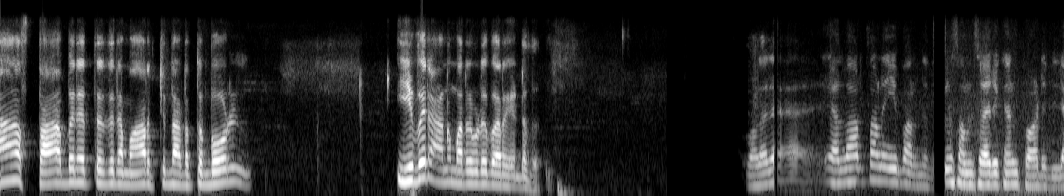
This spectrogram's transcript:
ആ സ്ഥാപനത്തെതിരെ മാർച്ച് നടത്തുമ്പോൾ ഇവരാണ് മറുപടി പറയേണ്ടത്. വളരെ യഥാർത്ഥമാണ് ഈ പറഞ്ഞത്. സംസാരിക്കാൻ പാടില്ല.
